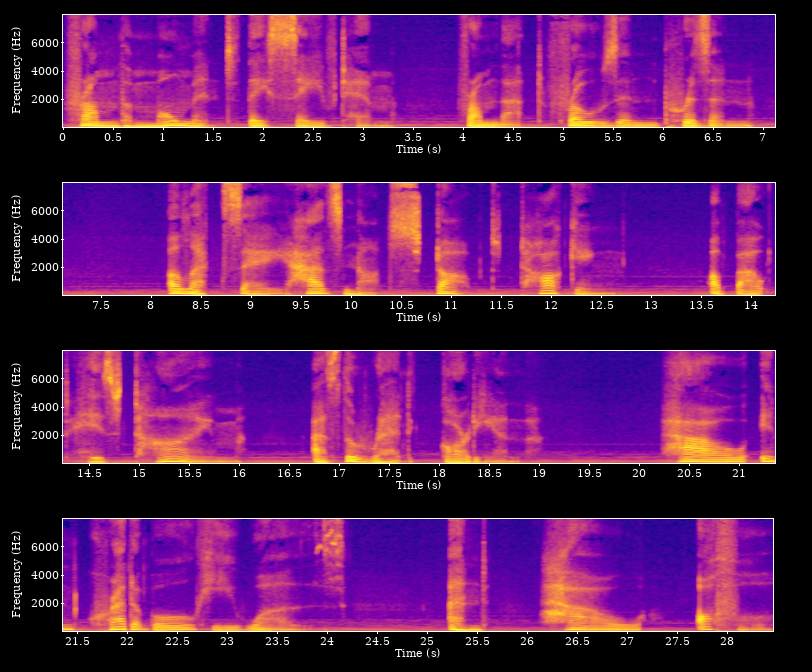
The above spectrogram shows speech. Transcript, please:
From the moment they saved him from that frozen prison, Alexei has not stopped talking about his time as the Red guardian. How incredible he was, and how awful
